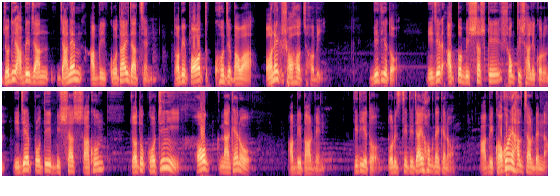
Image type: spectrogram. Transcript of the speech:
যদি আপনি জান, জানেন আপনি কোথায় যাচ্ছেন, তবে পথ খুঁজে পাওয়া অনেক সহজ হবে। দ্বিতীয়ত, নিজের আত্মবিশ্বাসকে শক্তিশালী করুন। নিজের প্রতি বিশ্বাস রাখুন, যত কঠিনই হোক না কেন আপনি পারবেন। তৃতীয়ত, পরিস্থিতি যাই হোক না কেন, আপনি কখনোই হাল ছাড়বেন না।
